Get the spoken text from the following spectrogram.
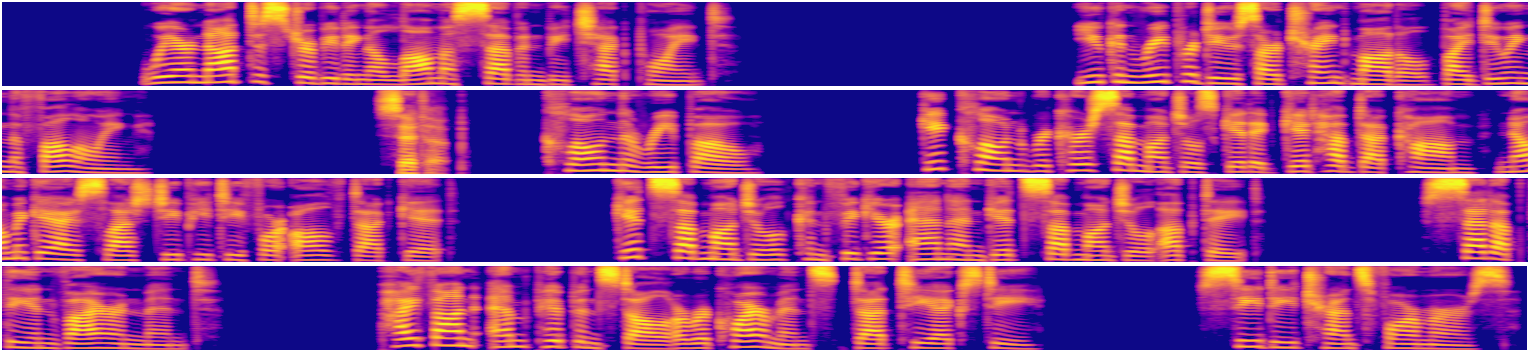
We are not distributing a Llama 7b checkpoint. You can reproduce our trained model by doing the following Setup. Clone the repo. Git clone recurse submodules git at github.com, nomic.ai slash GPT4All.git. Git submodule configure n and git submodule update. Set up the environment. Python m pip install or requirements.txt. CD transformers.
